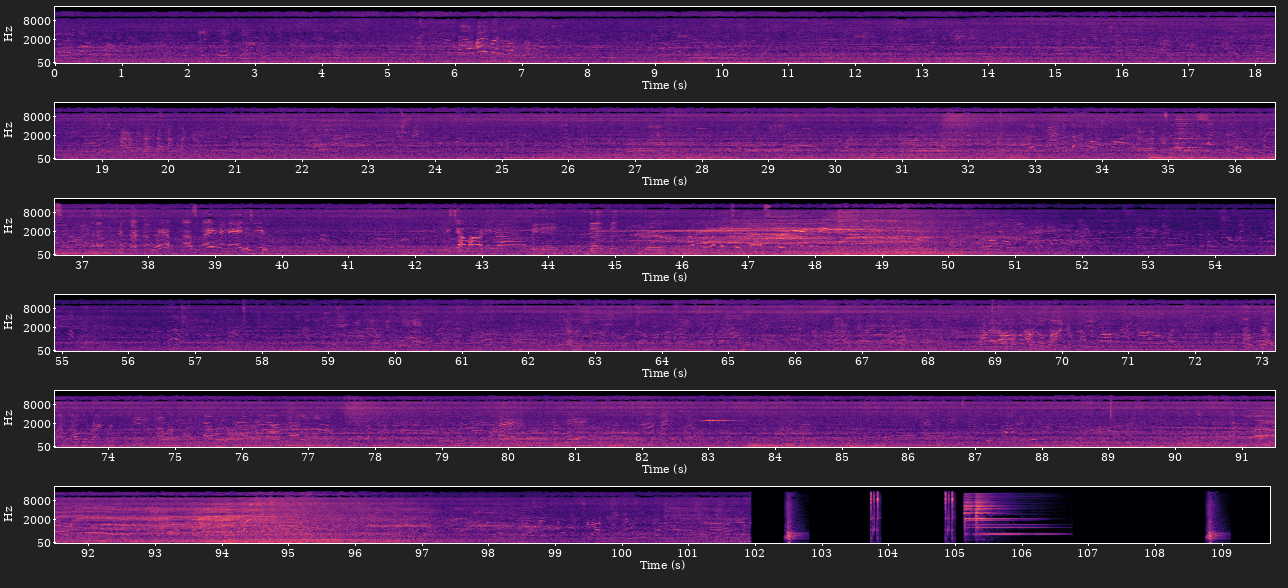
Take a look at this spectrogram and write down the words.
Not us. Oh, well, I was waving at you. Did y'all already arrive? We did. But but the I probably took our screenshot. I'll go, I'll go find them. I'll no, I'm, I'll go right with you.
